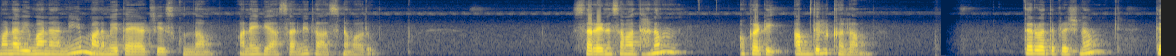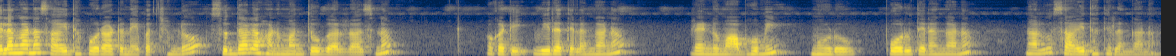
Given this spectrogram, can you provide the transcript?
మన విమానాన్ని మనమే తయారు చేసుకుందాం అనే వ్యాసాన్ని రాసినవారు సరైన సమాధానం? ఒకటి అబ్దుల్ కలాం. తర్వాత ప్రశ్న. తెలంగాణ సాయుధ పోరాట నేపథ్యంలో సుద్దాల హనుమంతు గారు రాసిన ఒకటి వీర తెలంగాణ రెండు మా భూమి మూడు పోరు తెలంగాణ నాలుగు సాయుధ తెలంగాణ.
